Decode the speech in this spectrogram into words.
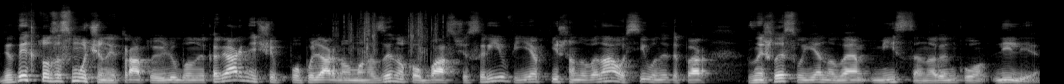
Для тих, хто засмучений втратою улюбленої кав'ярні чи популярного магазину, ковбас чи сирів, є втішна новина. Усі вони тепер знайшли своє нове місце на ринку Лілія.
